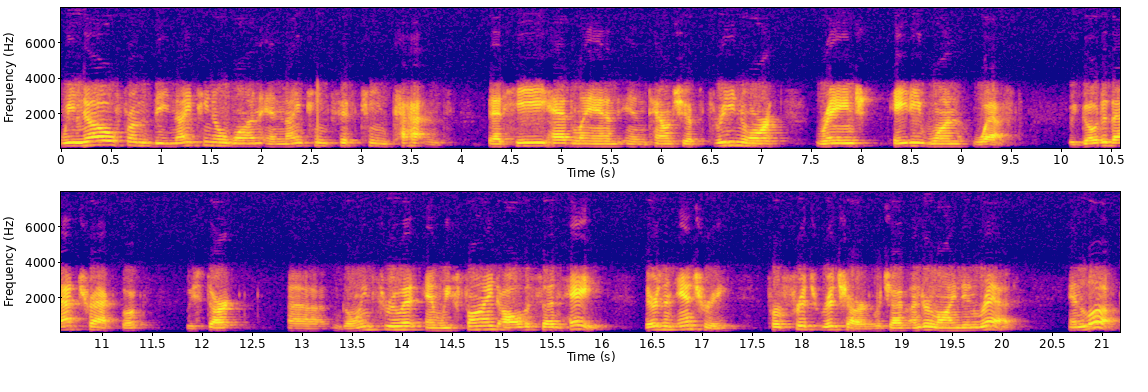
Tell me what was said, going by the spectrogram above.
We know from the 1901 and 1915 patents that he had land in Township 3 North, Range 81 West. We go to that tract book, we start uh, going through it, and we find all of a sudden, hey, there's an entry for Fritz Richard, which I've underlined in red. And look,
